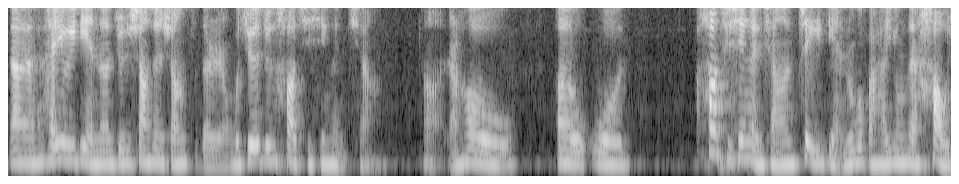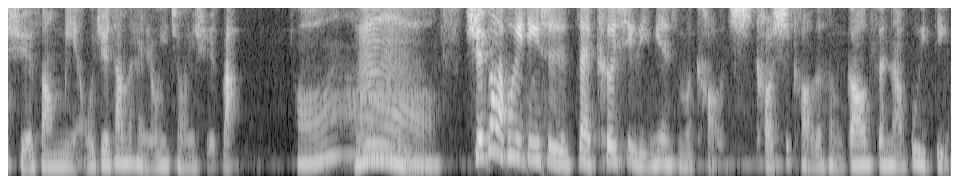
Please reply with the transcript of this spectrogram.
那还有一点呢，就是上升双子的人，我觉得就是好奇心很强啊。然后呃，我好奇心很强的这一点，如果把它用在好学方面，我觉得他们很容易成为学霸。哦，嗯，学霸不一定是在科系里面什么考试考试考得很高分啊，不一定，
